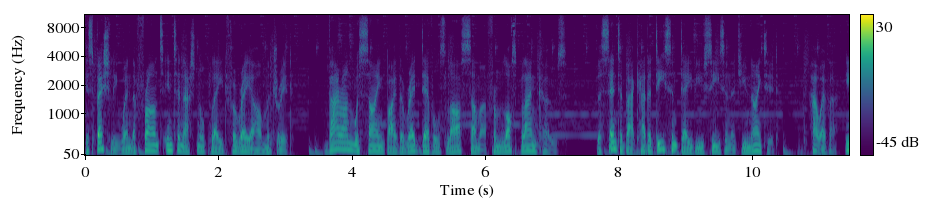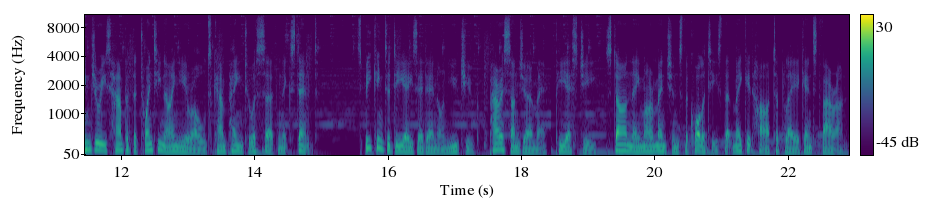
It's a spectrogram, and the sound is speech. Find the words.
especially when the France international played for Real Madrid. Varane was signed by the Red Devils last summer from Los Blancos. The centre-back had a decent debut season at United. However, injuries hampered the 29-year-old's campaign to a certain extent. Speaking to DAZN on YouTube, Paris Saint-Germain, PSG, star Neymar mentions the qualities that make it hard to play against Varane.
